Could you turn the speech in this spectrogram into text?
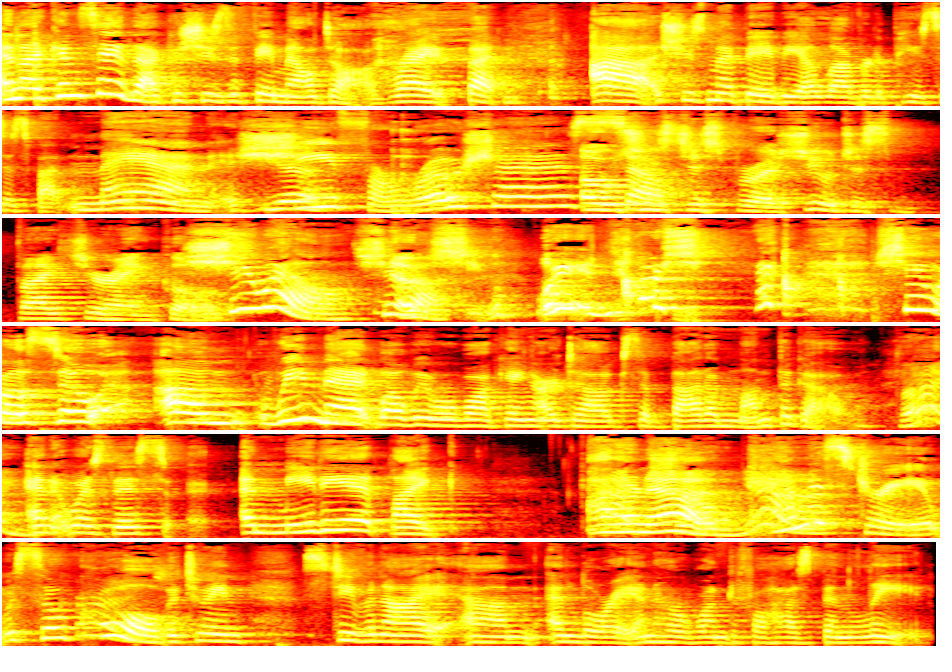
And I can say that because she's a female dog, right? But uh, she's my baby. I love her to pieces. But man, is she Yeah. ferocious? Oh, So- she's just ferocious. She'll just bite your ankles. She will. She No, will. she won't. Wait, no, she, she will. So um, we met while we were walking our dogs about a month ago. Right. And it was this immediate, like, I don't know, yeah. chemistry. It was so cool between Steve and I um, and Lori and her wonderful husband, Lee.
